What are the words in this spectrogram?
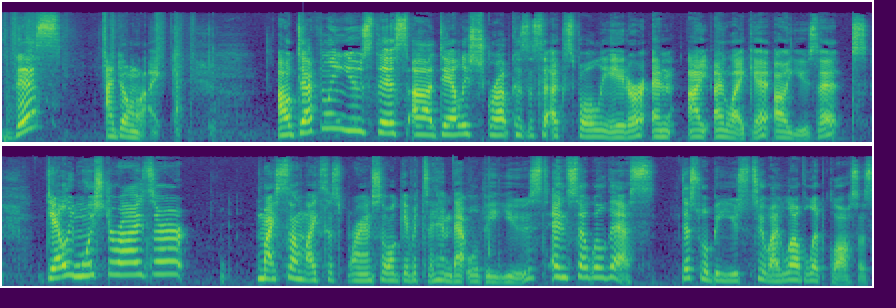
This, I don't like. I'll definitely use this uh, Daily Scrub because it's an exfoliator, and I, I like it. I'll use it. Daily Moisturizer, my son likes this brand, so I'll give it to him. That will be used. And so will this. This will be used too. I love lip glosses.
